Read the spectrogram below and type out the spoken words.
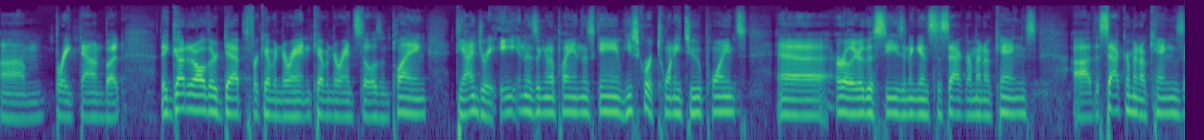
um, breakdown, but they gutted all their depth for Kevin Durant, and Kevin Durant still isn't playing. DeAndre Ayton isn't going to play in this game. He scored 22 points uh, earlier this season against the Sacramento Kings. Uh, the Sacramento Kings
